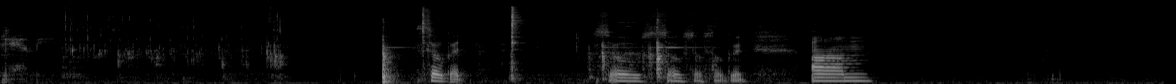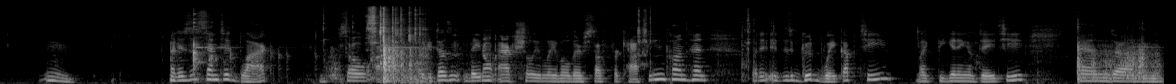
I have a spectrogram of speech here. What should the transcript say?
candy. So good. So, so, so, so good. Um, mmm. It is a scented black. So, uh, like, it doesn't, they don't actually label their stuff for caffeine content, but it, it is a good wake up tea, like beginning of day tea. And, um,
